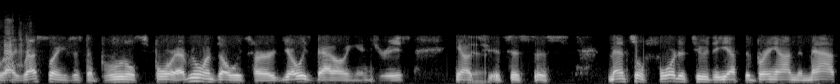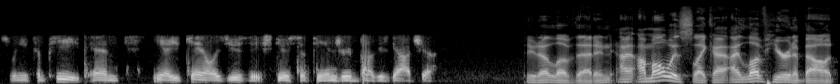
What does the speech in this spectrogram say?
like, wrestling is just a brutal sport. Everyone's always hurt. You're always battling injuries. You know, it's, it's just this mental fortitude that you have to bring on the mats when you compete, and you know, you can't always use the excuse that the injury bug has got you. Dude, I love that, and I, I'm always like, I, I love hearing about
